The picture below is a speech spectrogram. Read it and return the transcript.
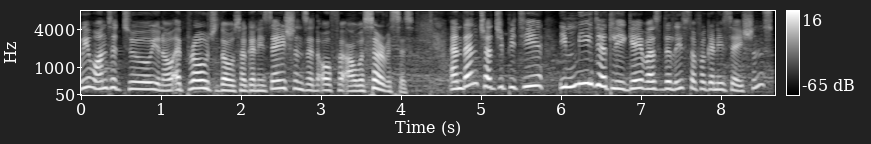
we wanted to, you know, approach those organizations and offer our services. And then ChatGPT immediately gave us the list of organizations,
